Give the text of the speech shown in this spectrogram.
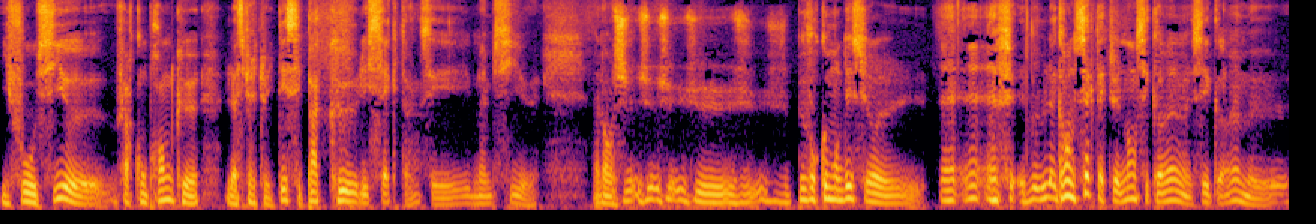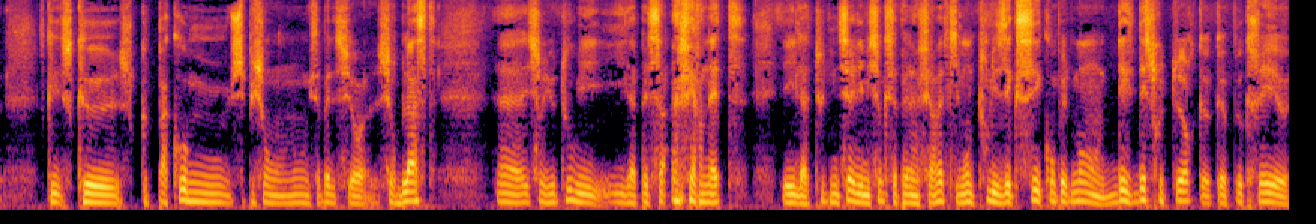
il faut aussi euh, faire comprendre que la spiritualité, c'est pas que les sectes. Hein, c'est même si. Euh, alors, je, peux vous recommander sur la grande secte actuellement, c'est quand même, c'est quand même ce que Paco, je sais plus son nom, il s'appelle sur sur Blast euh, sur YouTube, il, appelle ça Infernet, et il a toute une série d'émissions qui s'appelle Infernet, qui montre tous les excès complètement destructeurs que, que peut créer euh,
